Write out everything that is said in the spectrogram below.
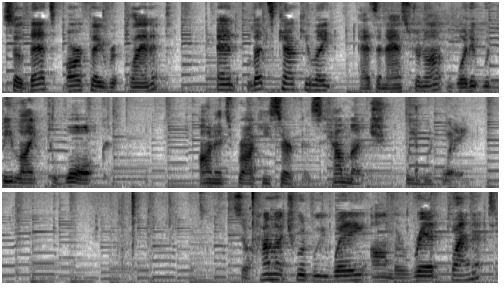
So that's our favorite planet, and let's calculate as an astronaut what it would be like to walk on its rocky surface, how much we would weigh. So how much would we weigh on the red planet?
